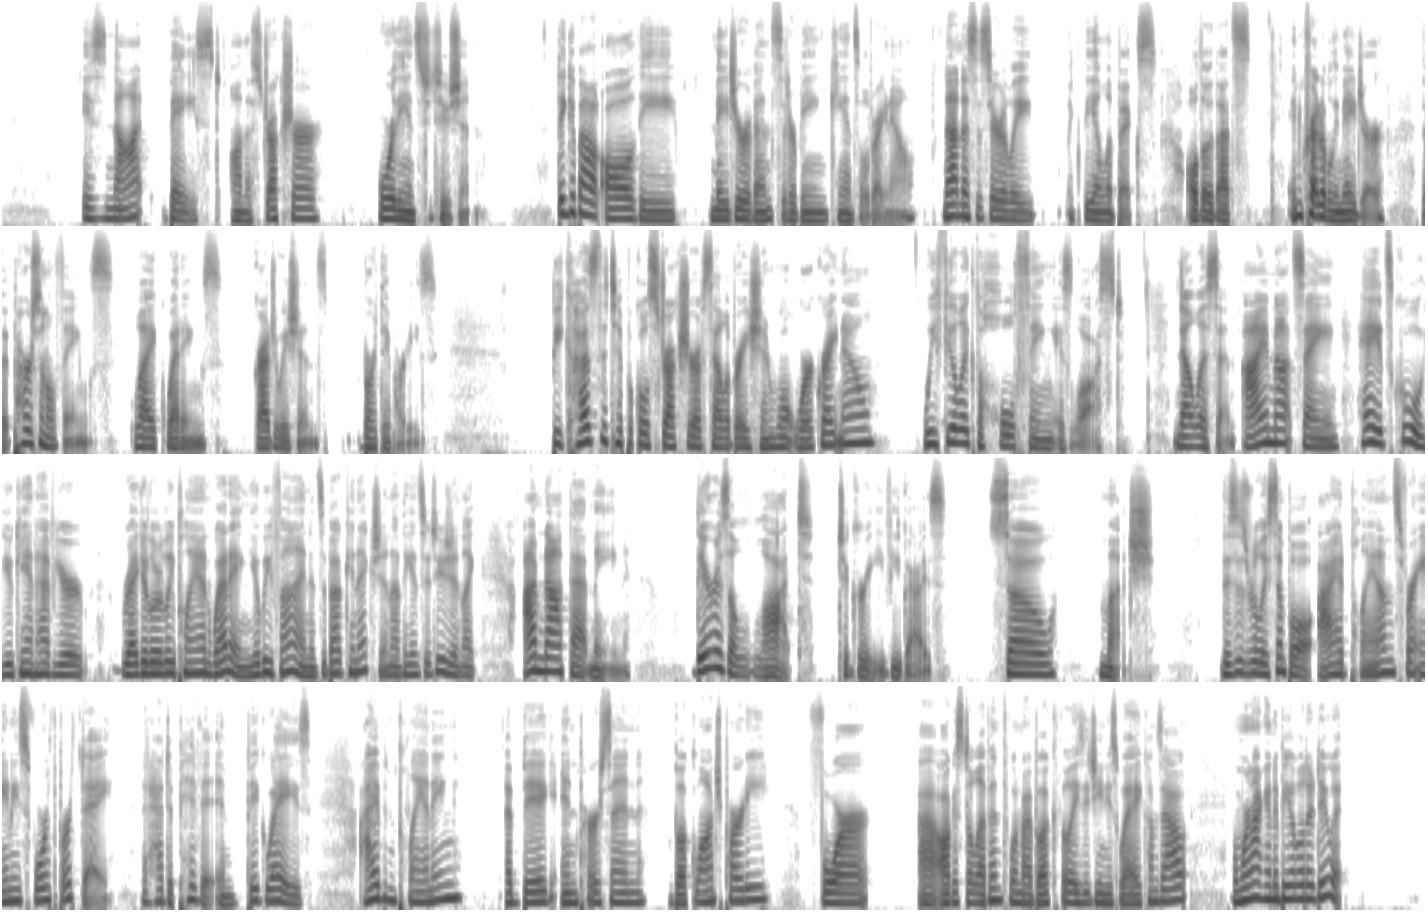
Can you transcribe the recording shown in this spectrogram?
is not based on the structure or the institution. Think about all the major events that are being canceled right now. Not necessarily like the Olympics, although that's incredibly major, but personal things like weddings, graduations, birthday parties. Because the typical structure of celebration won't work right now, we feel like the whole thing is lost. Now, listen, I am not saying, hey, it's cool. You can't have your regularly planned wedding. You'll be fine. It's about connection of the institution. Like, I'm not that mean. There is a lot to grieve, you guys. So much. This is really simple. I had plans for Annie's fourth birthday that had to pivot in big ways. I have been planning a big in person book launch party for uh, August 11th when my book, The Lazy Genius Way, comes out and we're not going to be able to do it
